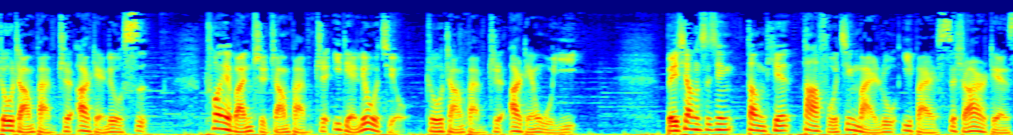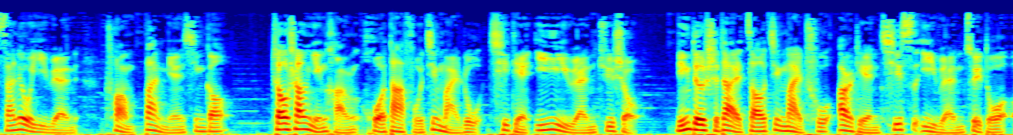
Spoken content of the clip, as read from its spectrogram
周涨百分之二点六四；创业板指涨百分之一点六九，周涨百分之二点五一。北向资金当天大幅净买入一百四十二点三六亿元，创半年新高。招商银行或大幅净买入七点一亿元居首，宁德时代遭净卖出二点七四亿元最多。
